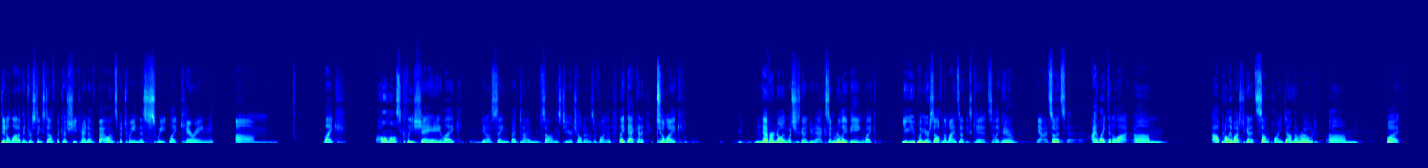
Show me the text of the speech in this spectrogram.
did a lot of interesting stuff because she kind of balanced between this sweet, like caring, um, like almost cliche, like you know, sing bedtime songs to your children as they're falling, like that kind of to like never knowing what she's going to do next and really being like you you put yourself in the mindset of these kids like Yeah. you yeah so it's uh, i liked it a lot um i'll probably watch it again at some point down the road um but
